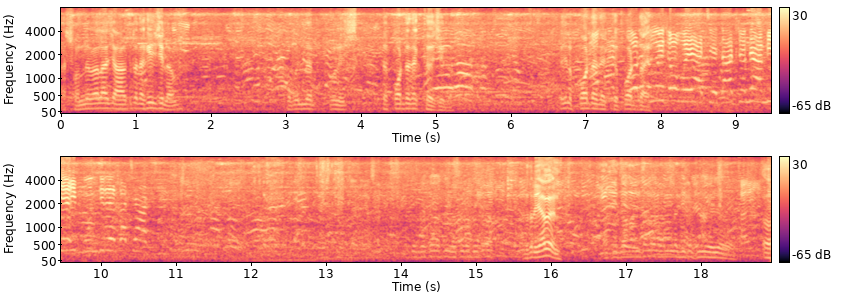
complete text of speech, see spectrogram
আর সন্ধেবেলায় যে আরতিটা দেখিয়েছিলাম গোবিন্দ উনিশ পর্দা দেখতে হয়েছিল। এই ছিল পর্দা দেখতে পর্দায়। হয়ে যার জন্য আমি এই মন্দিরের কাছে আছি একটু দেখে আসি ভেতরে যাবেন? ও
